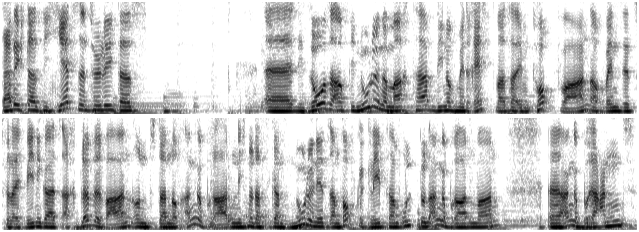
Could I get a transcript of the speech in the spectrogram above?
Dadurch, dass ich jetzt natürlich das äh, die Soße auf die Nudeln gemacht habe, die noch mit Restwasser im Topf waren, auch wenn es jetzt vielleicht weniger als 8 Löffel waren und dann noch angebraten. Nicht nur, dass die ganzen Nudeln jetzt am Topf geklebt haben und nun angebraten waren, äh, angebrannt.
